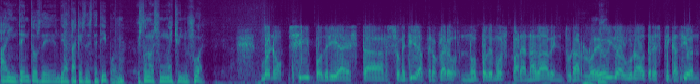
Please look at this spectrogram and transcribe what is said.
a intentos de, de ataques de este tipo. ¿no? Esto no es un hecho inusual. Bueno, sí podría estar sometida, pero claro, no podemos para nada aventurarlo. He oído alguna otra explicación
